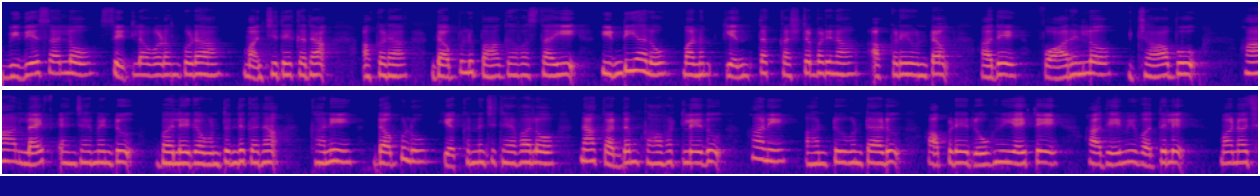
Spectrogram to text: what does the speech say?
విదేశాల్లో సెటిల్ అవ్వడం కూడా మంచిదే కదా. అక్కడ డబ్బులు బాగా వస్తాయి. ఇండియాలో మనం ఎంత కష్టపడినా అక్కడే ఉంటాం. అదే ఫారిన్లో జాబు ఆ లైఫ్ ఎంజాయ్మెంటు భలేగా ఉంటుంది కదా. కానీ డబ్బులు ఎక్కడి నుంచి తేవాలో నాకు అర్థం కావట్లేదు. అని అంటూ ఉంటాడు. అప్పుడే రోహిణి అయితే అదేమీ వద్దులే మనోజ్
